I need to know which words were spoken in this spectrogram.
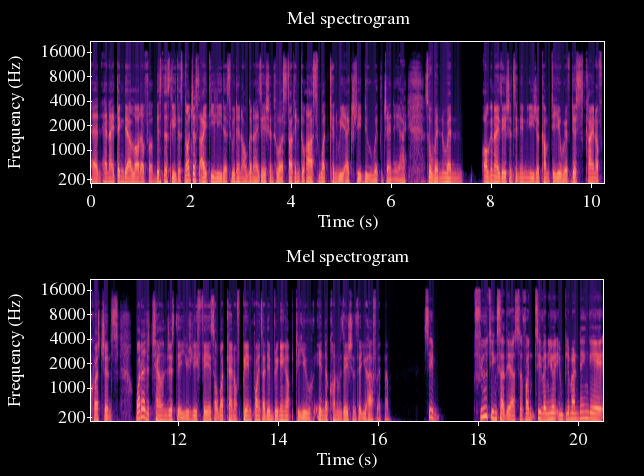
and and I think there are a lot of uh, business leaders, not just IT leaders within organizations, who are starting to ask, what can we actually do with Gen AI? So when when organizations in Indonesia come to you with this kind of questions, what are the challenges they usually face, or what kind of pain points are they bringing up to you in the conversations that you have with them? See, few things are there. So, see, when you're implementing a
